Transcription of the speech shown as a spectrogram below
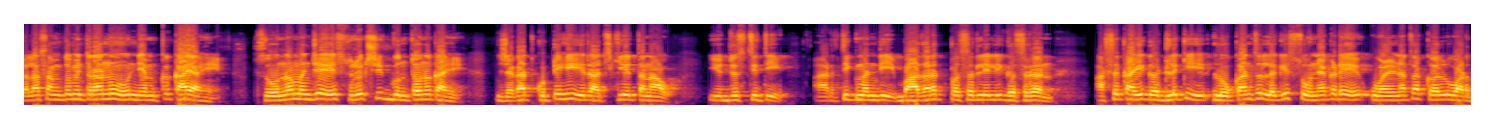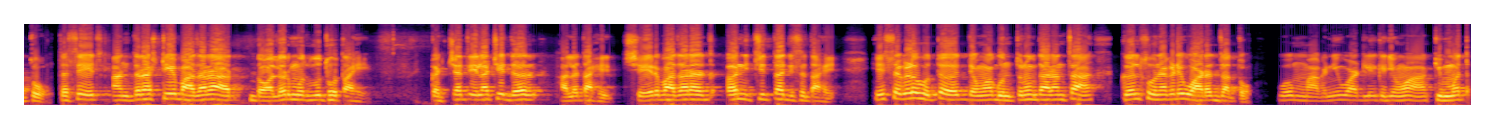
चला सांगतो मित्रांनो नेमकं काय आहे? सोनं म्हणजे सुरक्षित गुंतवणूक आहे. जगात कुठेही राजकीय तणाव युद्धस्थिती आर्थिक मंदी बाजारात पसरलेली घसरण असं काही घडलं की लोकांचं लगेच सोन्याकडे वळण्याचा कल वाढतो. तसेच आंतरराष्ट्रीय बाजारात डॉलर मजबूत होत आहे. कच्च्या तेलाचे दर हालत आहेत शेअर बाजारात अनिश्चितता दिसत आहे. हे सगळं होतं तेव्हा गुंतवणूकदारांचा कल सोन्याकडे वाढत जातो व मागणी वाढली की किंमत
